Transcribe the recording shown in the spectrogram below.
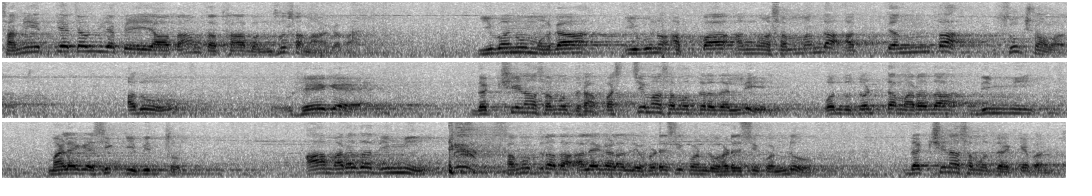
ಸಮೇತ್ಯ ಚ ವ್ಯಪೇಯಾತಾಂ ತಥಾ ಬಂಧು ಸಮಾಗಮ. ಇವನು ಮಗ, ಇವನು ಅಪ್ಪ ಅನ್ನುವ ಸಂಬಂಧ ಅತ್ಯಂತ ಸೂಕ್ಷ್ಮವಾದದ್ದು. ಅದು ಹೇಗೆ ದಕ್ಷಿಣ ಸಮುದ್ರ, ಪಶ್ಚಿಮ ಸಮುದ್ರದಲ್ಲಿ ಒಂದು ದೊಡ್ಡ ಮರದ ದಿಮ್ಮಿ ಮಳೆಗೆ ಸಿಕ್ಕಿ ಬಿತ್ತು. ಆ ಮರದ ದಿಮ್ಮಿ ಸಮುದ್ರದ ಅಲೆಗಳಲ್ಲಿ ಹೊಡೆಸಿಕೊಂಡು ಹೊಡೆಸಿಕೊಂಡು ದಕ್ಷಿಣ ಸಮುದ್ರಕ್ಕೆ ಬಂತು.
